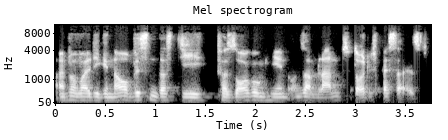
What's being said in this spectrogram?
Einfach weil die genau wissen, dass die Versorgung hier in unserem Land deutlich besser ist.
